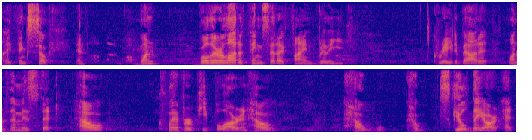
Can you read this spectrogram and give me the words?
I think so. And uh, one, well, there are a lot of things that I find really great about it. One of them is that how clever people are and how how how skilled they are at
